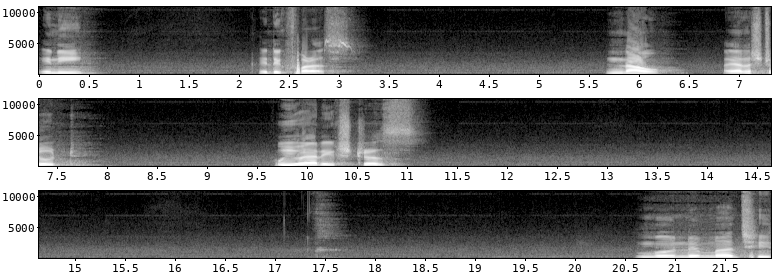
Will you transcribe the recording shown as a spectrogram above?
any headache for us? Now I understood who you are extras. মন মাঝি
